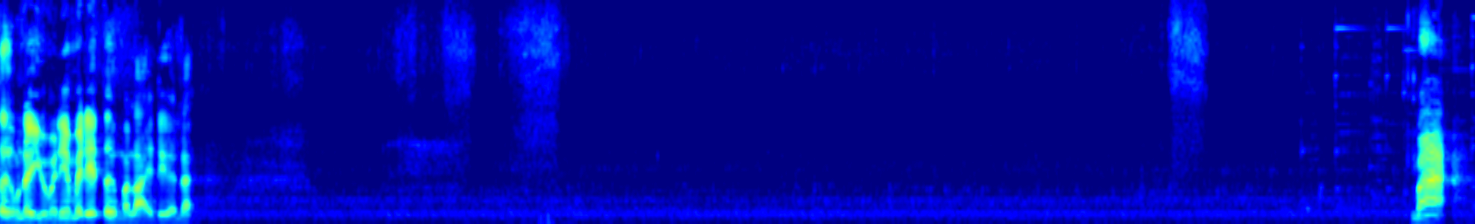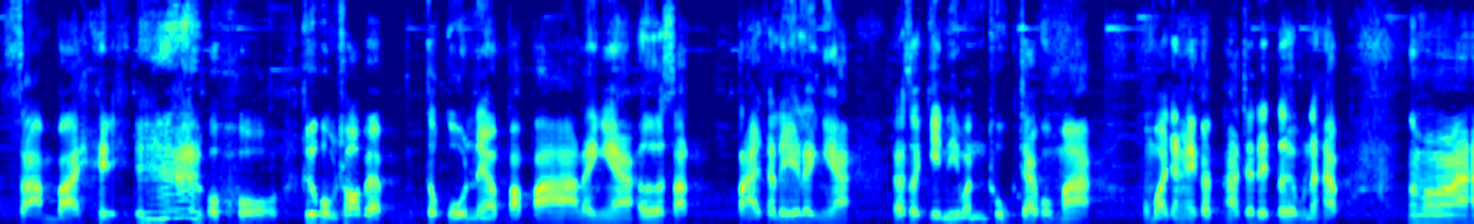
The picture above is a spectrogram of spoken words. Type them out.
เติมได้อยู่ไหมเนี่ย ไม่ได้เติมมาหลายเดือนแล้ว มาสามใบ โอ้โห คือผมชอบแบบตระกูลแนวปลาปลาอะไรเงี้ย เออ สัตว์ใต้ทะเลอะไรเงี้ย แล้วสกินนี้มันถูกใจผมมาก ผมว่ายังไงก็อาจจะได้เติมนะครับมามามามา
